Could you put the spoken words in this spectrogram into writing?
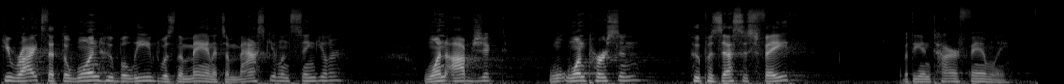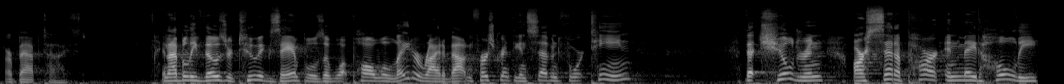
He writes that the one who believed was the man. It's a masculine singular, one object, one person who possesses faith, but the entire family are baptized. And I believe those are two examples of what Paul will later write about in 1 Corinthians 7 14 that children are set apart and made holy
